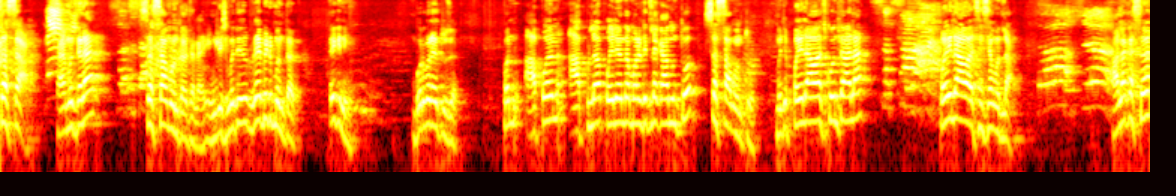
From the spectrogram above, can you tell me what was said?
ससा. काय म्हणतात त्याला? ससा म्हणतात त्याला. इंग्लिशमध्ये रॅबिट म्हणतात. आहे की नाही? बरोबर आहे तुझं. पण आपण आपला पहिल्यांदा मराठीतला काय म्हणतो? ससा म्हणतो. म्हणजे पहिला आवाज कोणता आला? पहिला आवाज ससामधला आला का सर?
